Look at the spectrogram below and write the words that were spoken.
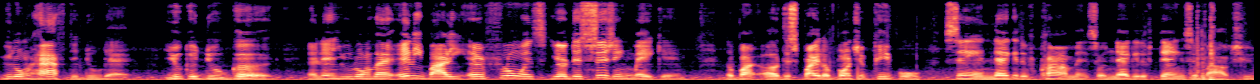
You don't have to do that. You could do good. And then you don't let anybody influence your decision making. Uh, despite a bunch of people saying negative comments or negative things about you.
